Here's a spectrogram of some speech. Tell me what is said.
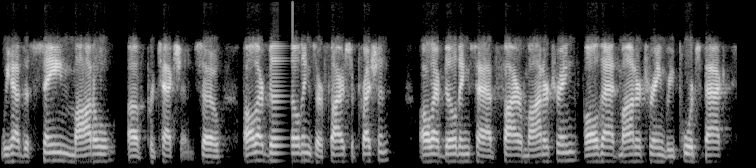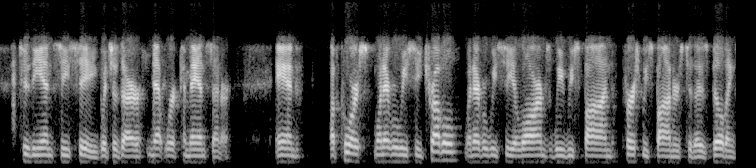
we have the same model of protection. So all our buildings are fire suppression. All our buildings have fire monitoring. All that monitoring reports back to the NCC, which is our network command center. And of course, whenever we see trouble, whenever we see alarms, we respond, first responders to those buildings,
